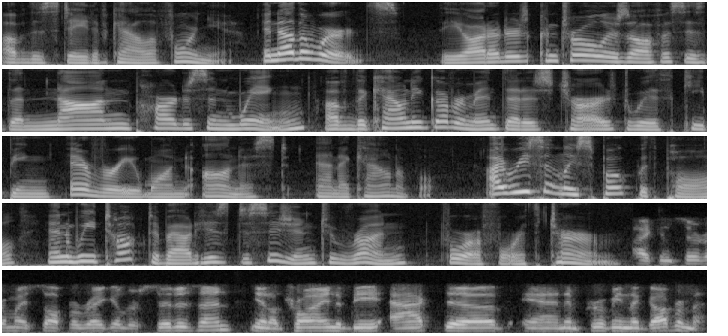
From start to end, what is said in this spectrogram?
of the state of California. In other words, the Auditor Controller's Office is the nonpartisan wing of the county government that is charged with keeping everyone honest and accountable. I recently spoke with Paul, and we talked about his decision to run for a fourth term. I consider myself a regular citizen, you know, trying to be active and improving the government.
